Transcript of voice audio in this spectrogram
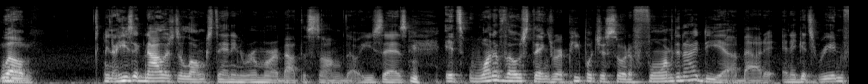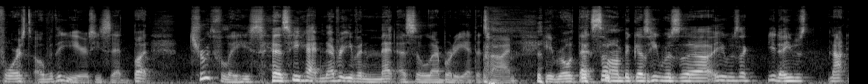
well. Mm. You know, he's acknowledged a long-standing rumor about the song, though. He says Hmm. it's one of those things where people just sort of formed an idea about it, and it gets reinforced over the years. He said, but truthfully, he says he had never even met a celebrity at the time he wrote that song because he was, uh, he was like, you know, he was not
